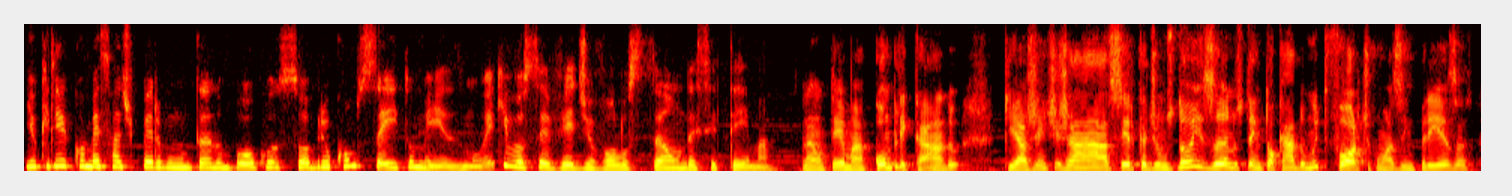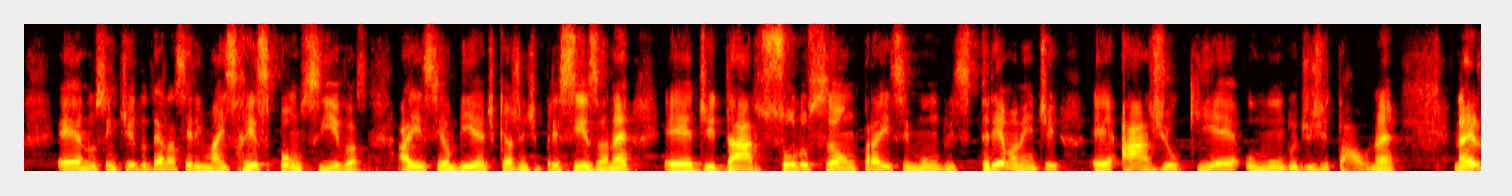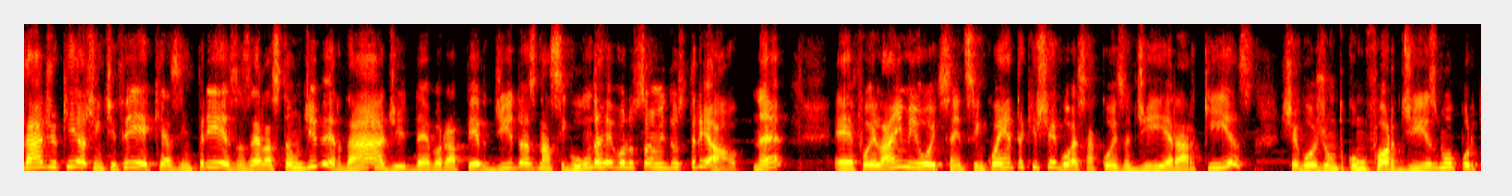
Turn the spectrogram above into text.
E eu queria começar te perguntando um pouco sobre o conceito mesmo. O que você vê de evolução desse tema? É um tema complicado que a gente já há cerca de uns dois anos tem tocado muito forte com as empresas, é, no sentido delas serem mais responsivas a esse ambiente que a gente precisa, né? É, de dar solução para esse mundo extremamente é, ágil que é o mundo digital, né? Na verdade, o que a gente vê é que as empresas elas estão de verdade, Débora, perdidas na segunda revolução industrial, né? É, foi lá em 1850 que chegou essa coisa de hierarquias, chegou junto com o Fordismo, porque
